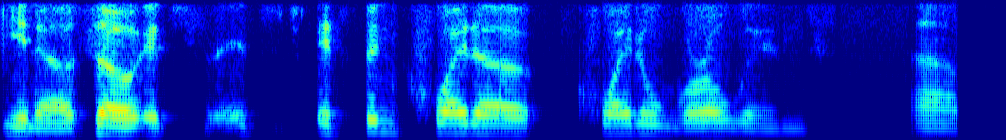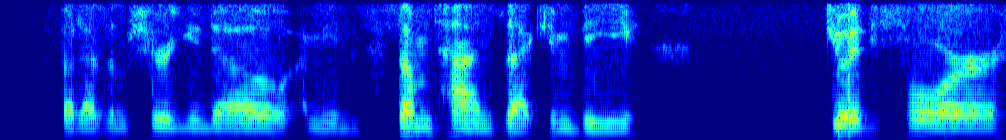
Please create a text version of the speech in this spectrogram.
you know so it's it's it's been quite a quite a whirlwind um, but as i'm sure you know i mean sometimes that can be good for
